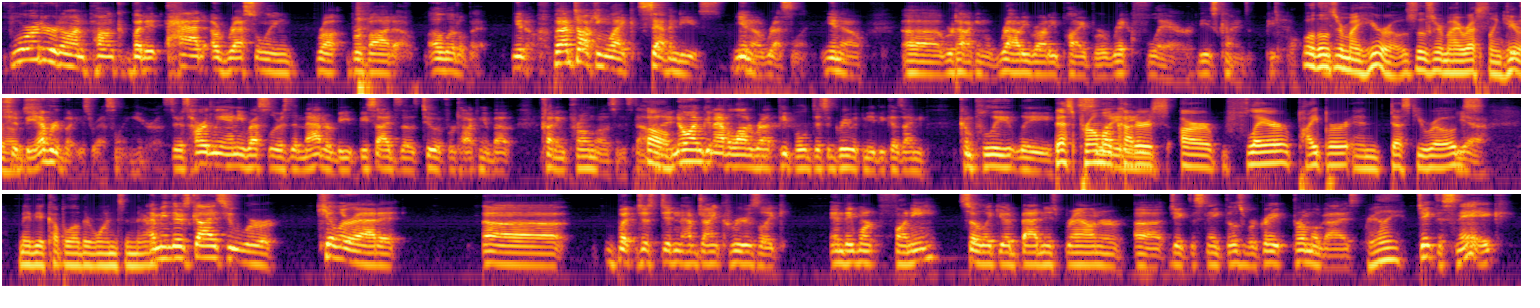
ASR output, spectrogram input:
bordered on punk, but it had a wrestling bra- bravado a little bit, you know. But I'm talking like 70s, you know, wrestling, you know. Uh, we're talking Rowdy Roddy Piper, Ric Flair, these kinds of people. well, those are my heroes. Those are my wrestling It heroes. should be everybody's wrestling heroes. There's hardly any wrestlers that matter be, besides those two if we're talking about cutting promos and stuff. Oh. And I know I'm going to have a lot of people disagree with me because I'm completely Best promo slighting- cutters are Flair, Piper, and Dusty Rhodes. Yeah. Maybe a couple other ones in there. I mean, there's guys who were killer at it, uh, but just didn't have giant careers, like, and they weren't funny. So, like, you had Bad News Brown or uh, Jake the Snake. Those were great promo guys. really? Jake the Snake.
